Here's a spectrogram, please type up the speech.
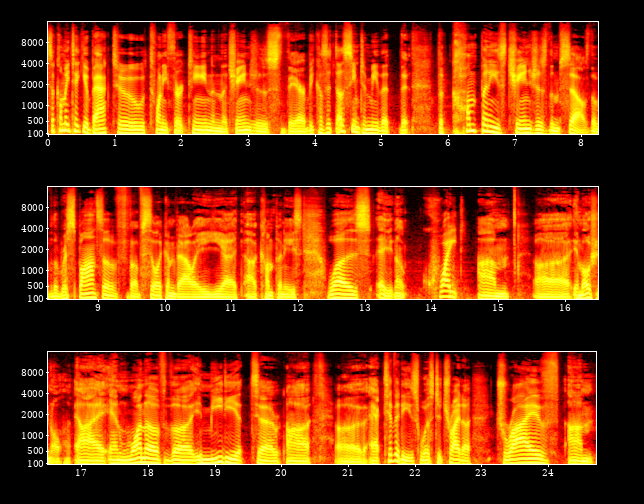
So let me take you back to 2013 and the changes there, because it does seem to me that, that the companies' changes themselves, the, the response of, of Silicon Valley uh, uh, companies was, uh, you know, quite um, uh, emotional. Uh, and one of the immediate uh, uh, uh activities was to try to drive um,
